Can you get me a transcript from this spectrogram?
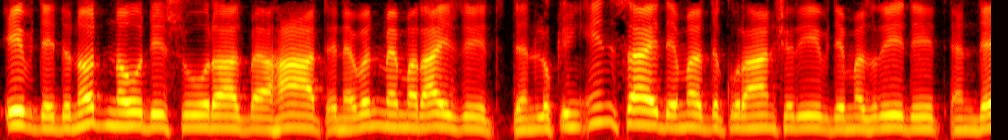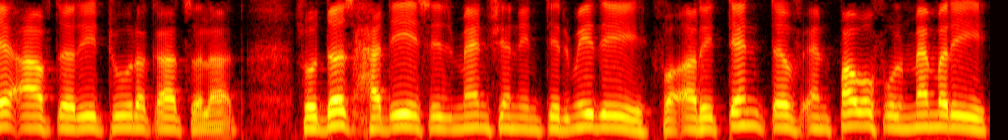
If they do not know these surahs by heart and haven't memorized it, then looking inside, they must the Quran Sharif, they must read it, and thereafter read two rakat salat. So this hadith is mentioned in Tirmidhi for a retentive and powerful memory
